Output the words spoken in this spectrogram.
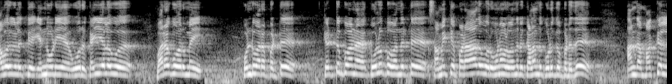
அவர்களுக்கு என்னுடைய ஒரு கையளவு வரகோர்மை கொண்டு வரப்பட்டு கெட்டுப்போன கொழுப்பு வந்துட்டு சமைக்கப்படாத ஒரு உணவு வந்துட்டு கலந்து கொடுக்கப்படுது. அந்த மக்கள்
